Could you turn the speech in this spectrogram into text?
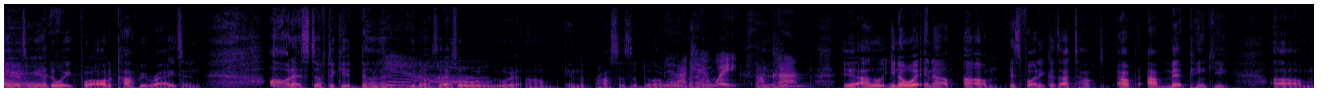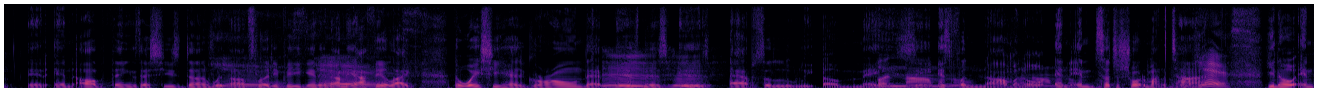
Yes. we had to wait for all the copyrights and all that stuff to get done. You know, so that's what we're, we're um in the process of doing Man, right I now. I can't wait 'cause I'm Yeah. coming. Yeah, I you know what, and um, um it's funny because I talked, I've, I've met Pinky, um, and and all the things that she's done with um Slutty Yes, Vegan, and I mean I feel like the way she has grown that business, it Mhm. is absolutely amazing. It's Phenomenal. phenomenal, and in such a short amount of time. Yes. You know, and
